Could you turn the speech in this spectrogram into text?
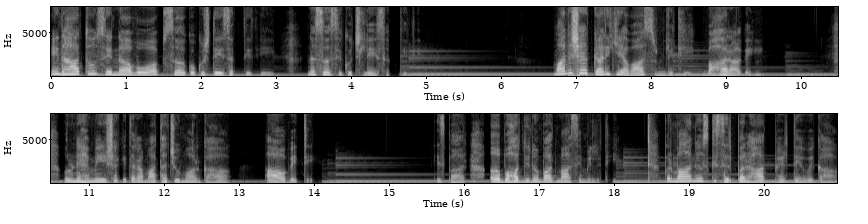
इन हाथों से न वो अब सर को कुछ दे सकती थी, न सर से कुछ ले सकती थी। माँ ने शायद गाड़ी की आवाज़ सुन ली थी, बाहर आ गई। उन्होंने हमेशा की तरह माथा चूमा और कहा, आओ बेटी। इस बार बहुत दिनों बाद माँ से मिली थी, पर माँ ने उसके सिर पर हाथ फेरते हुए कहा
